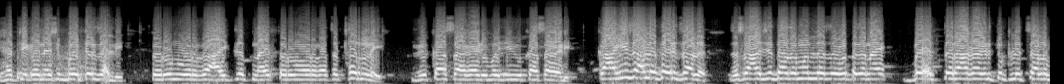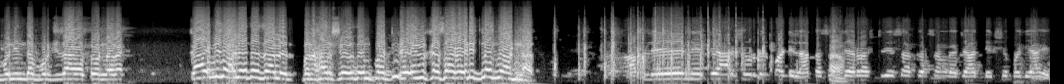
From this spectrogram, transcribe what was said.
ह्या ठिकाणी अशी बैठक झाली. तरुण वर्ग ऐकत नाही तरुण वर्गाचं ठरलंय. विकास आघाडी म्हणजे विकास आघाडी. काही झालं तरी चालं जसं अजितदादा म्हणलं होतं का नाही बेहत्तर आघाडी तुटलीच चाललं पण इंदापूरची जागा सोडणार आहे. काय बी झालं तर झालं पण हर्षवर्धन पाटील हे विकास आघाडीतच लढणार आपले नेते हर्षवर्धन पाटील आता सध्या राष्ट्रीय साखर संघाच्या अध्यक्षपदी आहेत.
